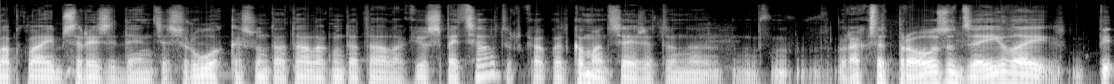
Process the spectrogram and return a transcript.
labklājības rezidences, rokas un tā tālāk. Un tā tālāk. Jūs speciāli tur kaut kādā komandā sēžat un mm, rakstat prózu, dzēju, lai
